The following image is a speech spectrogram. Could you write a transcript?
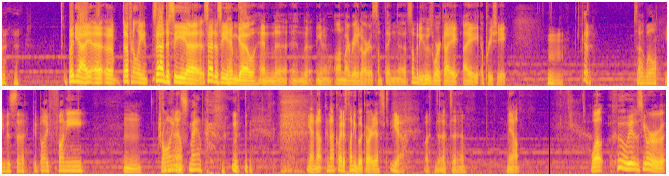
But yeah, uh, uh, definitely sad to see uh, sad to see him go, and uh, and uh, you know, on my radar is something uh, somebody whose work I I appreciate. Hmm. Good. So- Well, Will, he was uh, goodbye funny Hmm. drawings man. Yeah, not not quite a funny book artist. yeah, but, uh, But uh, yeah. Well, who is your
